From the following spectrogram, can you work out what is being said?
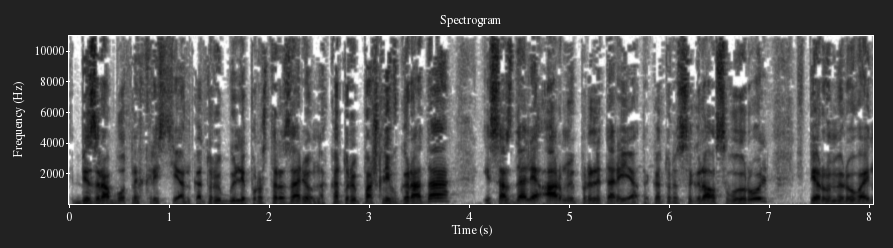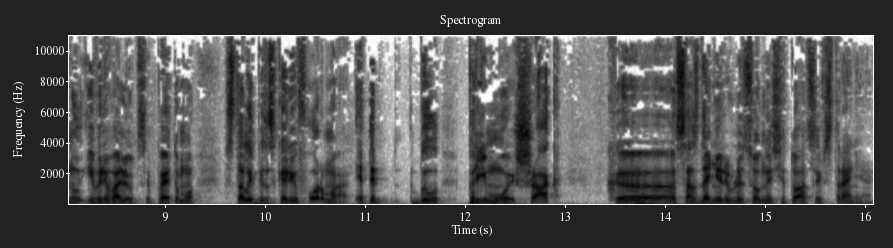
безработных крестьян, которые были просто разоренных, которые пошли в города и создали армию пролетариата, который сыграл свою роль в Первую мировую войну и в революции. Поэтому Столыпинская реформа – это был прямой шаг к созданию революционной ситуации в стране.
